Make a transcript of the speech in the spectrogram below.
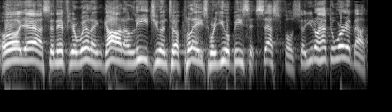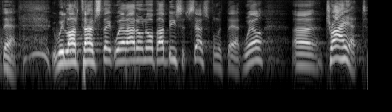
Oh, yes. And if you're willing, God will lead you into a place where you'll be successful. So you don't have to worry about that. We a lot of times think, well, I don't know if I'll be successful at that. Well, uh, try it.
